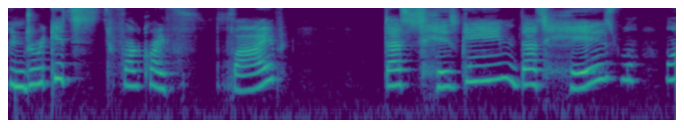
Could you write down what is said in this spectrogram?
when Droid gets Far Cry 5, that's his game, that's his one,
